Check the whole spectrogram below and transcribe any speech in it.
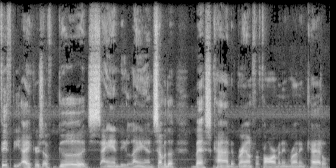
50 acres of good sandy land, some of the best kind of ground for farming and running cattle.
